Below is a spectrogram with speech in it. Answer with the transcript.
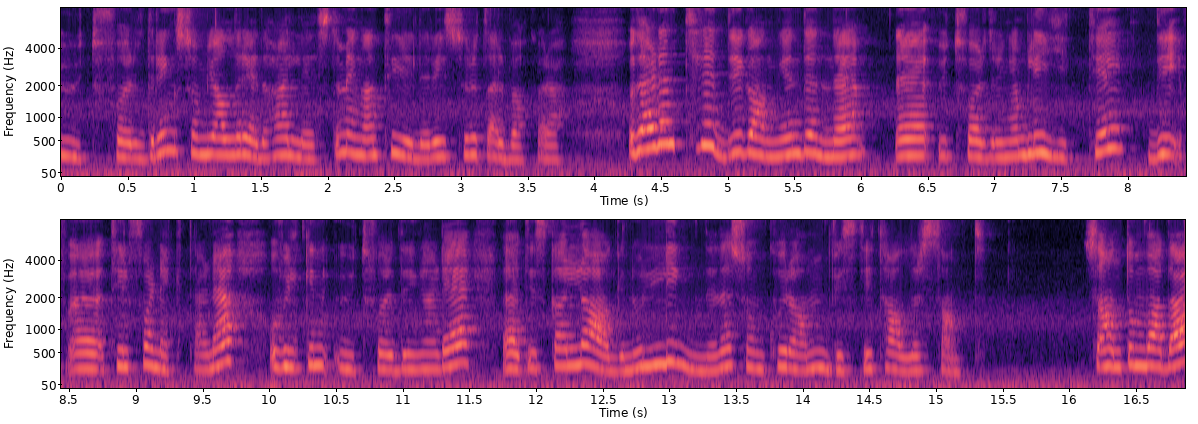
utfordring som vi allerede har lest om en gang tidligere i Surat al-Baqarah. Og det er den tredje gangen denne eh, utfordringen blir gitt til, de, eh, til fornekterne. Og hvilken utfordring er det? Det er at de skal lage noe lignende som Koranen hvis de taler sant. Sant om hva da?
